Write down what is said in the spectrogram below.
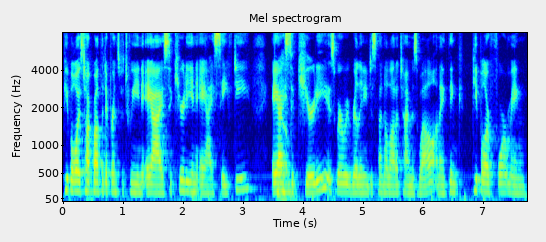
people always talk about the difference between AI security and AI safety. AI Yeah. security is where we really need to spend a lot of time as well. And I think people are forming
